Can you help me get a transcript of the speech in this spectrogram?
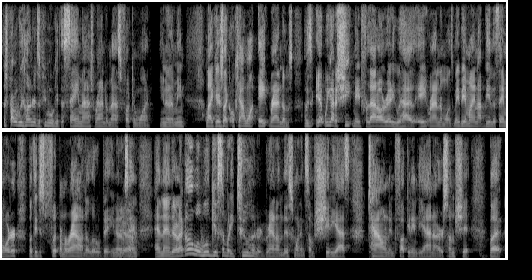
there's probably hundreds of people who get the same ass random ass fucking one. You know what I mean? Like there's like, okay, I want eight randoms. Was, yeah, we got a sheet made for that already. With has eight random ones. Maybe it might not be in the same order, but they just flip them around a little bit. You know what I'm saying? And then they're like, oh well, we'll give somebody 200 grand on this one in some shitty ass town in fucking Indiana or some shit. But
